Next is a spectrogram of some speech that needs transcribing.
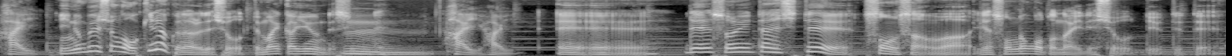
はい。イノベーションが起きなくなるでしょうって毎回言うんですよね。うんはいはい。ええで、それに対して、孫さんは、いや、そんなことないでしょうって言ってて、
